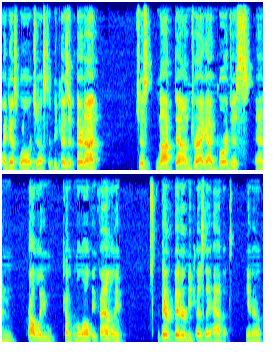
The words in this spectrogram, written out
I guess well adjusted because if they're not just knocked down, drag out, gorgeous, and probably come from a wealthy family, they're bitter because they haven't. You know.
